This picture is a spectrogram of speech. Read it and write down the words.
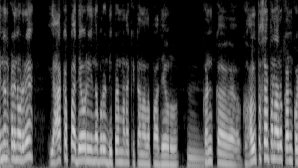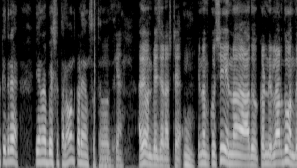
ಇನ್ನೊಂದ್ ಕಡೆ ನೋಡಿದ್ರೆ ಯಾಕಪ್ಪ ದೇವ್ರು ಇನ್ನೊಬ್ರು ಡಿಪೆಂಡ್ ಮಾಡಕ್ ಇಟ್ಟಾನಲ್ಲಪ್ಪ ದೇವ್ರು? ಕಣ್ ಕ- ಅಲ್ಪ ಸ್ವಲ್ಪನಾದ್ರು ಕಣ್ ಕೊಟ್ಟಿದ್ರೆ ಏನಾರು ಬೇಸುತ್ತಲ್ಲ ಒಂದ್ ಕಡೆ ಅನ್ಸುತ್ತೆ ಅದೇ ಒಂದ್ ಬೇಜಾರ್ ಅಷ್ಟೇ. ಇನ್ನೊಂದ್ ಖುಷಿ ಇನ್ನ ಅದು ಕಣ್ಣು ಇರ್ಲಾರ್ದು ಒಂದ್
